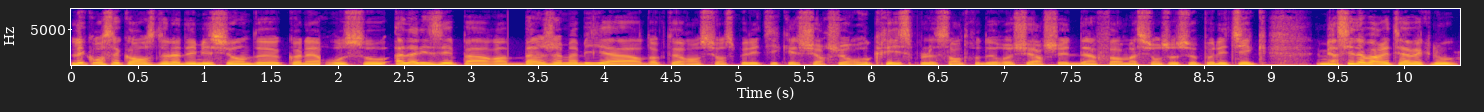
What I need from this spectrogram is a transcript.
Les conséquences de la démission de Conor Rousseau, analysées par Benjamin Billard, docteur en sciences politiques et chercheur au CRISP, le Centre de recherche et d'information sociopolitique. Merci d'avoir été avec nous.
